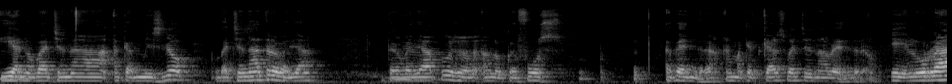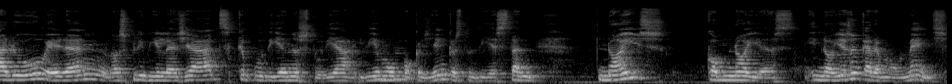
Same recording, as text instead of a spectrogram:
i ja no vaig anar a cap més lloc, vaig anar a treballar, a treballar pues, a, a lo que fos, vendre, en aquest cas vaig anar a vendre. I el raro eren els privilegiats que podien estudiar, hi havia molt poca gent que estudiés, tant nois com noies, i noies encara molt menys.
